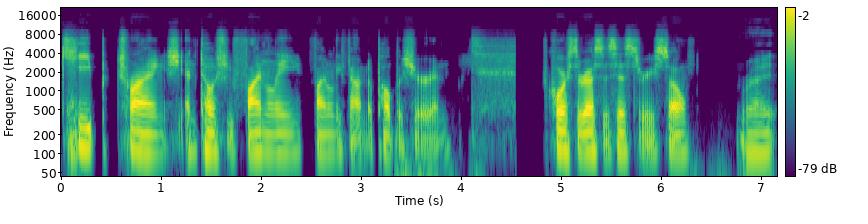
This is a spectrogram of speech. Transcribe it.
keep trying she, until she finally finally found a publisher and of course the rest is history so Right.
